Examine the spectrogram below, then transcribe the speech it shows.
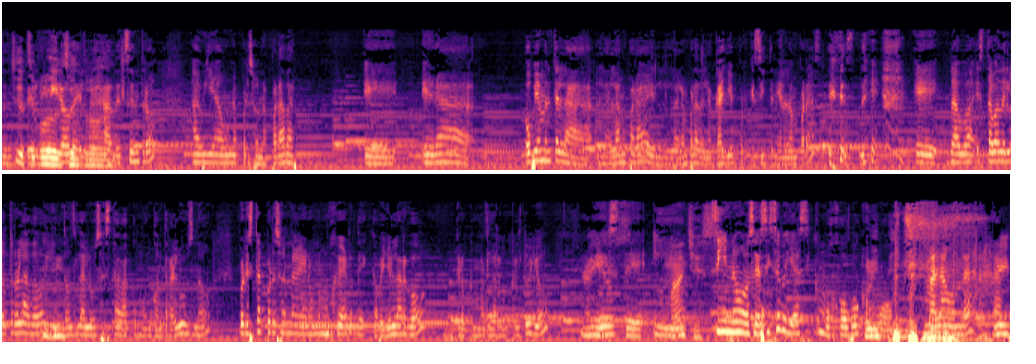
del, Sí, el del círculo del tiro del, centro. ajá, del centro, había una persona parada. Eh, era obviamente la, la lámpara, el- la lámpara de la calle, porque sí tenían lámparas, este, eh, daba, estaba del otro lado y Ujú. entonces la luz estaba como en contraluz, ¿no? Pero esta persona era una mujer de cabello largo, creo que más largo que el tuyo. Este, y Manches. sí, no, o sea, sí se veía así como jobo, como mala onda, ajá. Y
